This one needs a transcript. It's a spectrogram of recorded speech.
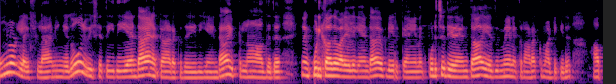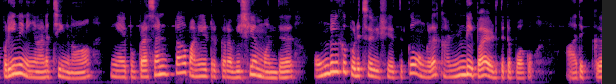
உங்களோட லைஃப்பில் நீங்கள் ஏதோ ஒரு விஷயத்தை இது ஏன்டா எனக்கு நடக்குது? இது ஏன்டா இப்படிலாம் ஆகுது? எனக்கு பிடிக்காத வேலையில் ஏன்டா இப்படி இருக்கேன்? எனக்கு பிடிச்சது ஏன்டா எதுவுமே எனக்கு நடக்க மாட்டேங்குது? அப்படின்னு நீங்கள் நினச்சிங்கன்னா நீங்கள் இப்போ ப்ரெசண்ட்டாக பண்ணிகிட்ருக்கிற விஷயம் வந்து உங்களுக்கு பிடிச்ச விஷயத்துக்கு உங்களை கண்டிப்பாக எடுத்துகிட்டு போகும். அதுக்கு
